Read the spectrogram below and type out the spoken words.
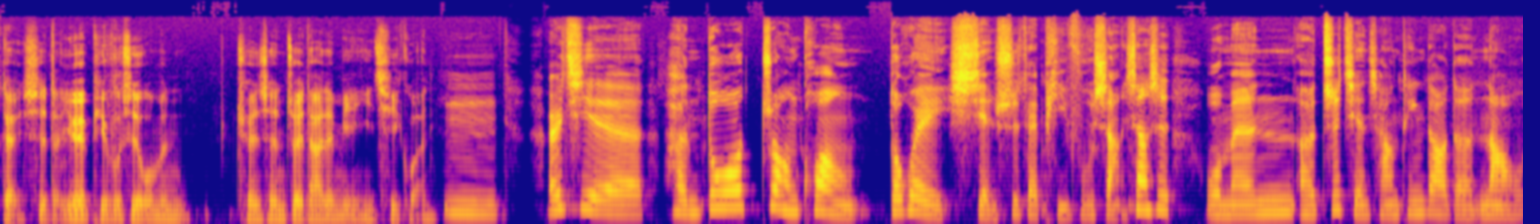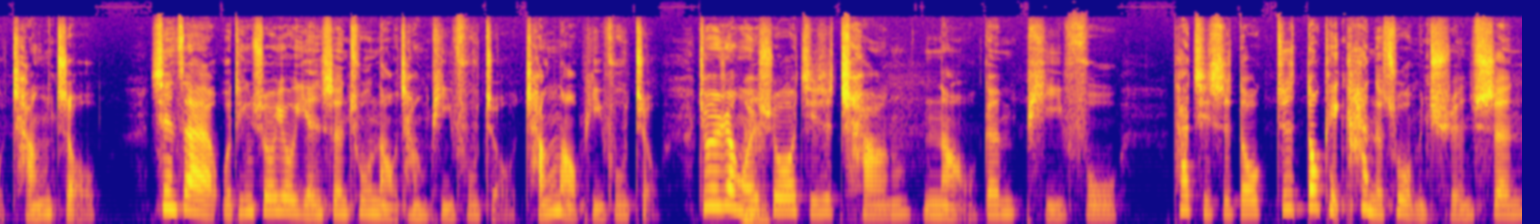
对，是的，因为皮肤是我们全身最大的免疫器官。嗯，而且很多状况都会显示在皮肤上，像是我们呃之前常听到的脑肠轴，现在我听说又延伸出脑肠皮肤轴、肠脑皮肤轴。就是认为说，其实肠、脑跟皮肤，它其实都就是都可以看得出我们全身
